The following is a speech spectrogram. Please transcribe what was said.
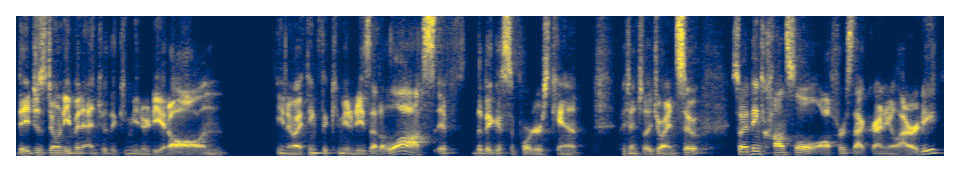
they just don't even enter the community at all. And you know, I think the community is at a loss if the biggest supporters can't potentially join. So, so I think Console offers that granularity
